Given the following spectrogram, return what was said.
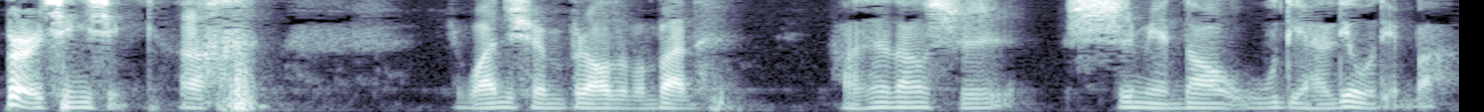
倍儿清醒啊，完全不知道怎么办。好像当时。失眠到五点还六点吧，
